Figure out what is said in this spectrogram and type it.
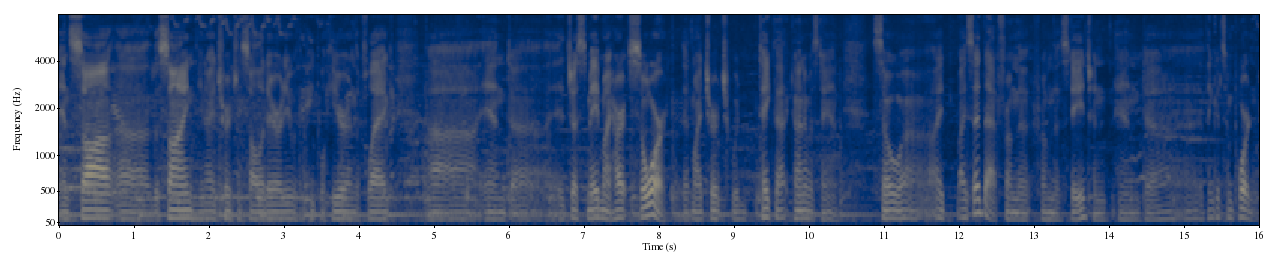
and saw uh, the sign United Church in Solidarity with the people here and the flag, uh, and uh, it just made my heart soar that my church would take that kind of a stand. So uh, I, I said that from the from the stage, and and uh, I think it's important,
